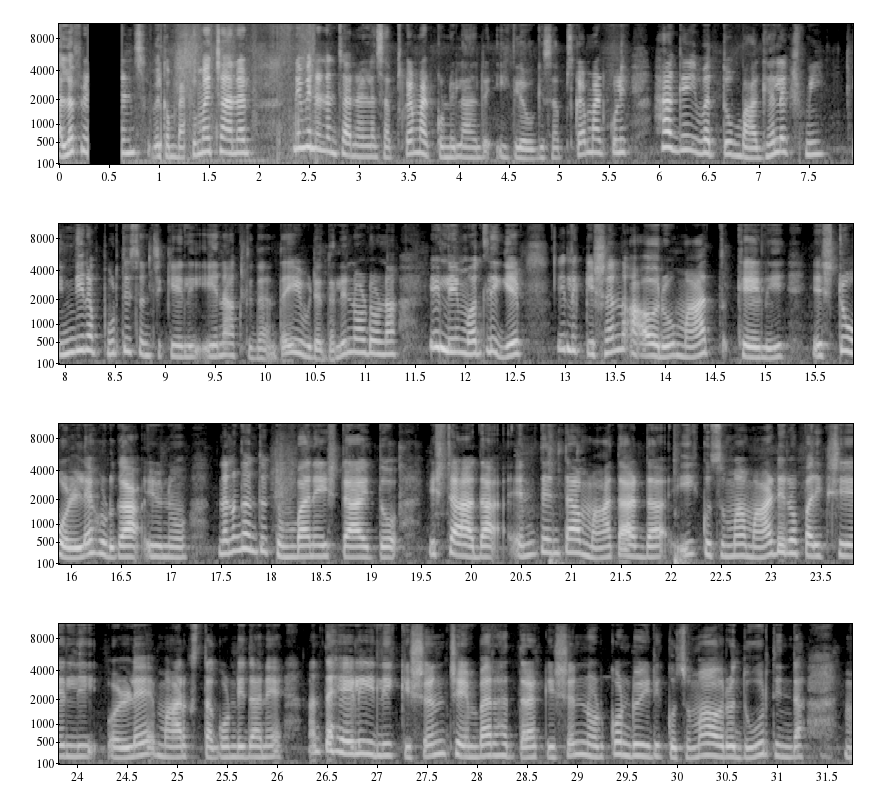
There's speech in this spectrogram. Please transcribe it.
Hello friends welcome back to my channel ನೀವಿನ ನನ್ನ ಚಾನಲ್ನ subscribe ಮಾಡ್ಕೊಂಡಿಲ್ಲ ಅಂದರೆ ಈಗಲೇ ಹೋಗಿ ಸಬ್ಸ್ಕ್ರೈಬ್ ಮಾಡ್ಕೊಳ್ಳಿ. ಹಾಗೆ ಇವತ್ತು ಭಾಗ್ಯಲಕ್ಷ್ಮಿ ಇಂದಿನ ಪೂರ್ತಿ ಸಂಚಿಕೆಯಲ್ಲಿ ಏನಾಗ್ತಿದೆ ಅಂತ ಈ ವಿಡಿಯೋದಲ್ಲಿ ನೋಡೋಣ. ಇಲ್ಲಿ ಮೊದಲಿಗೆ ಇಲ್ಲಿ ಕಿಶನ್ ಅವರು ಮಾತು ಕೇಳಿ, ಎಷ್ಟು ಒಳ್ಳೆ ಹುಡುಗ, ಇವನು. ನನಗಂತೂ ತುಂಬಾ ಇಷ್ಟ ಆಯಿತು. ಇಷ್ಟ ಆದ ಎಂತೆಂಥ ಮಾತಾಡ್ದ, ಈ ಕುಸುಮ ಮಾಡಿರೋ ಪರೀಕ್ಷೆಯಲ್ಲಿ ಒಳ್ಳೆ ಮಾರ್ಕ್ಸ್ ತಗೊಂಡಿದ್ದಾನೆ ಅಂತ ಹೇಳಿ ಇಲ್ಲಿ ಕಿಶನ್ ಚೇಂಬರ್ ಹತ್ತಿರ ಕಿಶನ್ ನೋಡಿಕೊಂಡು ಇಲ್ಲಿ ಕುಸುಮ ಅವರು ದೂರದಿಂದ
